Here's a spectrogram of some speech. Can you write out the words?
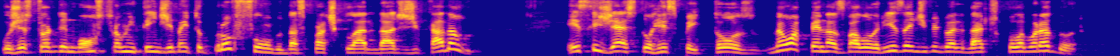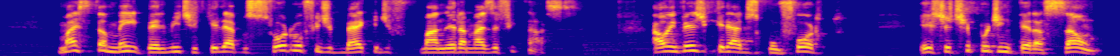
o gestor demonstra um entendimento profundo das particularidades de cada um. Esse gesto respeitoso não apenas valoriza a individualidade do colaborador, mas também permite que ele absorva o feedback de maneira mais eficaz. Ao invés de criar desconforto, este tipo de interação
